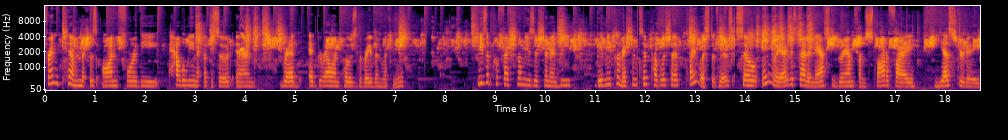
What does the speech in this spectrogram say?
friend Tim that was on for the Halloween episode and read Edgar Allan Poe's The Raven with me. He's a professional musician and he gave me permission to publish a playlist of his. So, anyway, I just got a nasty gram from Spotify yesterday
